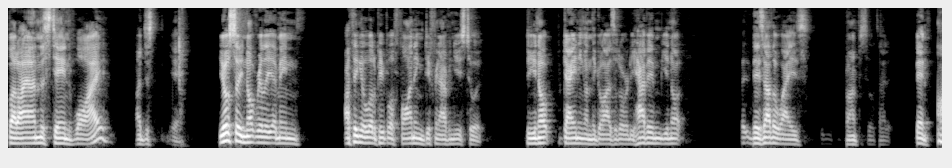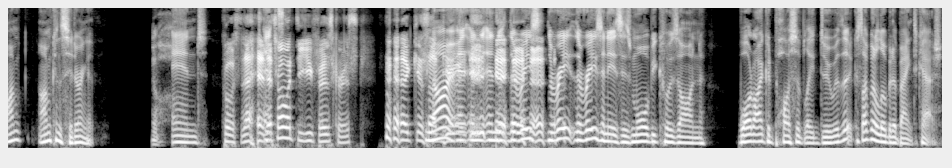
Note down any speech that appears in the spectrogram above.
but I understand why. I just, yeah. You're also not really, I mean, I think a lot of people are finding different avenues to it. So you're not gaining on the guys that already have him. You're not, there's other ways to try and facilitate it. Ben. I'm I'm considering it, Ugh. and Of course, that, that's It's- why I went to you first, Chris. no, and, and, and the, the reason the, re- the reason is is more because on what I could possibly do with it because I've got a little bit of banked cash,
